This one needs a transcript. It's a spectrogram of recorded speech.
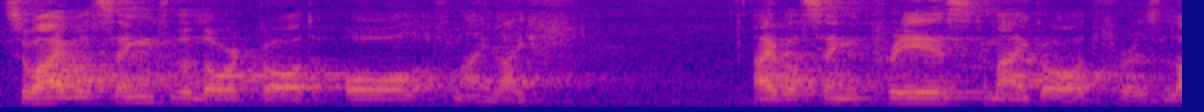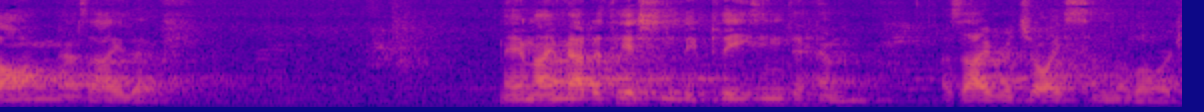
So I will sing to the Lord God all of my life. I will sing praise to my God for as long as I live. May my meditation be pleasing to him as I rejoice in the Lord.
